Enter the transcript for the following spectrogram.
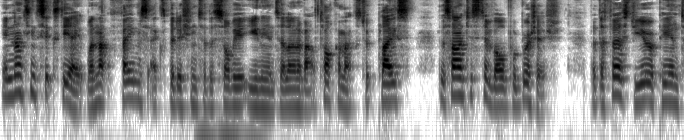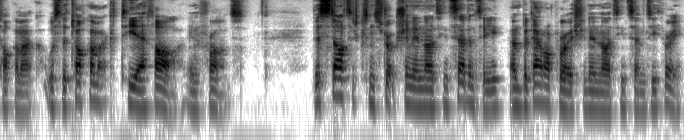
In 1968, when that famous expedition to the Soviet Union to learn about tokamaks took place, the scientists involved were British, but the first European tokamak was the tokamak TFR in France. This started construction in 1970 and began operation in 1973.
